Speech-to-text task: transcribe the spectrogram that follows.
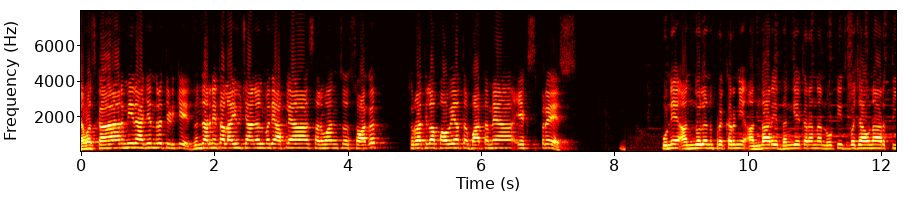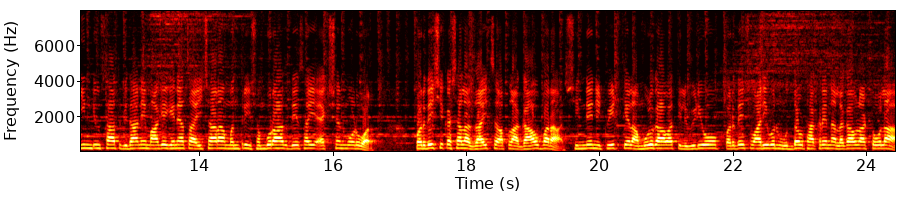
नमस्कार मी राजेंद्र तिडके. झुंजार नेता लाईव्ह चॅनलमध्ये आपल्या सर्वांचं स्वागत. सुरुवातीला पाहूयात बातम्या एक्सप्रेस. पुणे आंदोलन प्रकरणी अंधारे दंगेकरांना नोटीस बजावणार. तीन दिवसात विधाने मागे घेण्याचा इशारा मंत्री शंभूराज देसाई ॲक्शन मोडवर परदेशी कशाला जायचं आपला गाव बरा? शिंदेनी ट्विट केला मूळ गावातील व्हिडिओ. परदेशवारीवरून उद्धव ठाकरेंना लगावला टोला.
